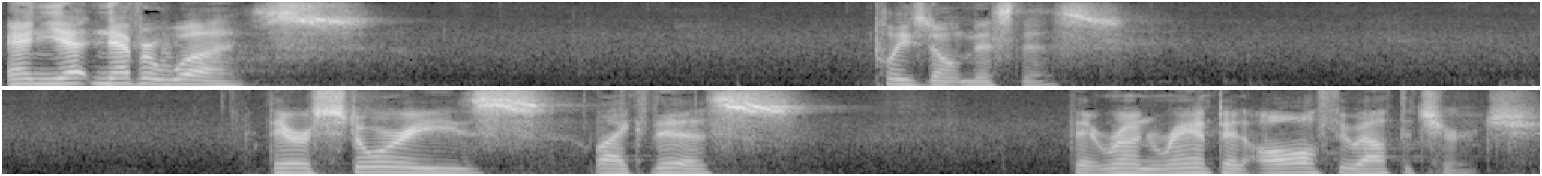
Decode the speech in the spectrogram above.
and yet never was. Please don't miss this. There are stories like this that run rampant all throughout the church.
